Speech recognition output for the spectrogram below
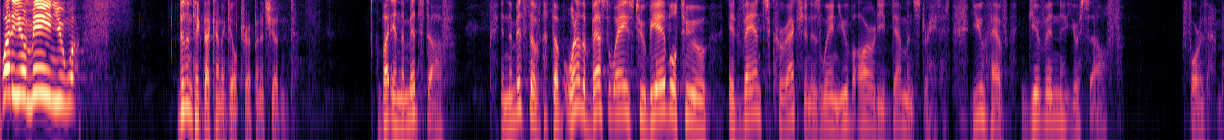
What do you mean you. Wa-? It doesn't take that kind of guilt trip, and it shouldn't. But in the midst of, in the midst of the, one of the best ways to be able to advance correction is when you've already demonstrated. You have given yourself for them.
